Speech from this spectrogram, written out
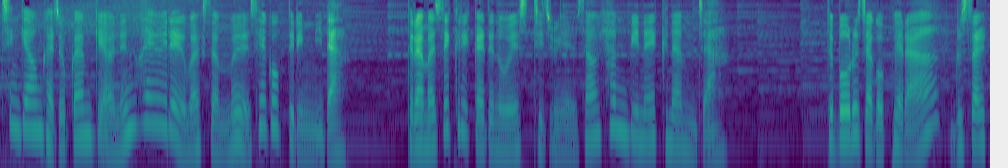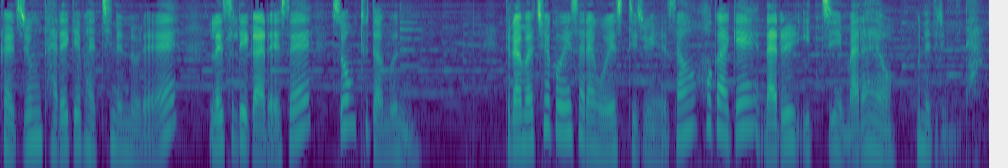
친경 가족과 함께 여는 화요일의 음악 선물 세 곡 드립니다. 드라마 세크릿 가든 OST 중에서 현빈의 그 남자, 드보르작 오페라, 루살카 중 달에게 바치는 노래, 레슬리 가렛의 송투더 문, 드라마 최고의 사랑 OST 중에서 허각의 나를 잊지 말아요 보내드립니다.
